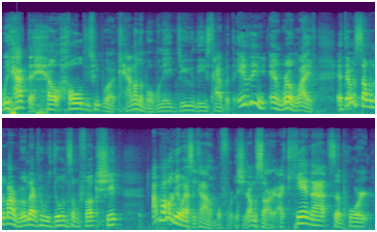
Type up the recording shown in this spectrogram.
we have to help hold these people accountable when they do these type of things. Even in, in real life, if there was someone in my real life who was doing some fuck shit, I'm holding your ass accountable for this shit. I'm sorry. I cannot support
